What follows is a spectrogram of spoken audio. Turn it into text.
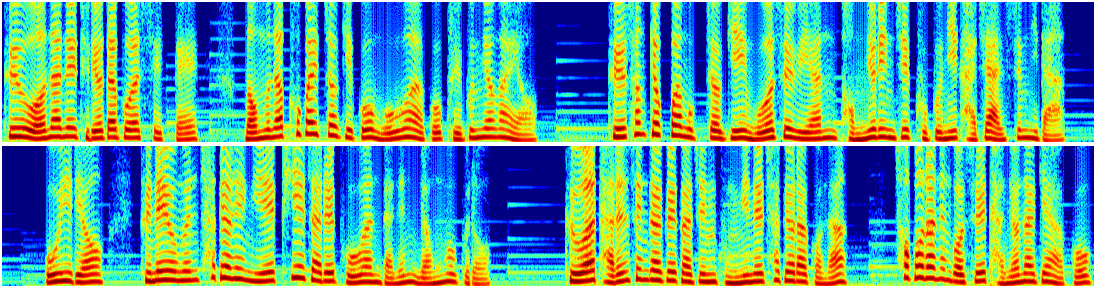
그 원안을 들여다보았을 때 너무나 포괄적이고 모호하고 불분명하여 그 성격과 목적이 무엇을 위한 법률인지 구분이 가지 않습니다. 오히려 그 내용은 차별행위의 피해자를 보호한다는 명목으로 그와 다른 생각을 가진 국민을 차별하거나 처벌하는 것을 당연하게 하고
